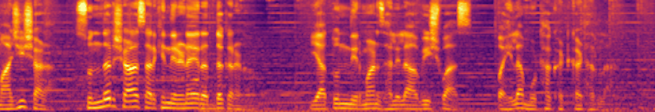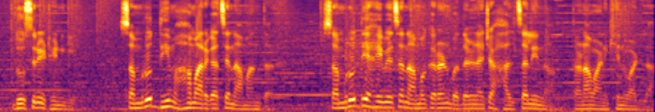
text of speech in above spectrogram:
माझी शाळा सुंदर शाळासारखे निर्णय रद्द करणं यातून निर्माण झालेला अविश्वास पहिला मोठा खटका ठरला. दुसरी ठिणगी समृद्धी महामार्गाचे नामांतर. समृद्धी हायवेचं नामकरण बदलण्याच्या हालचालीनं तणाव आणखीन वाढला.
